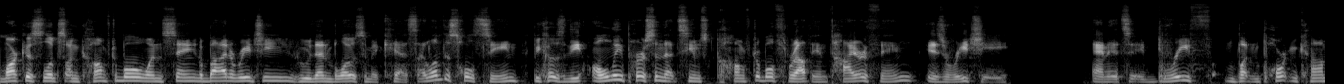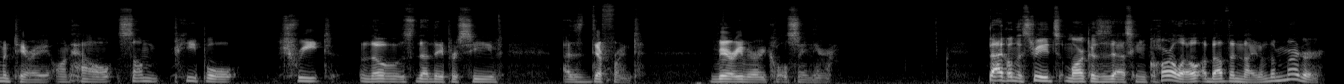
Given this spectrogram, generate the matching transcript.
Marcus looks uncomfortable when saying goodbye to Ricci, who then blows him a kiss. I love this whole scene because the only person that seems comfortable throughout the entire thing is Ricci and it's a brief but important commentary on how some people treat those that they perceive as different. Very, very cool scene here. Back on the streets, Marcus is asking Carlo about the night of the murder.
